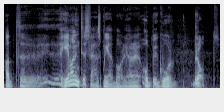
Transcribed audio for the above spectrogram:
att eh, är man inte svensk medborgare och begår brott,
